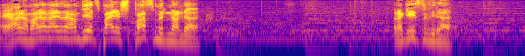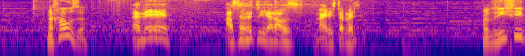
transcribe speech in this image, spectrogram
ja, normalerweise haben wir jetzt beide Spaß miteinander. Und dann gehst du wieder. Nach Hause. Ja, nee. Aus der Hütte hier raus, meine ich damit. Wie viel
